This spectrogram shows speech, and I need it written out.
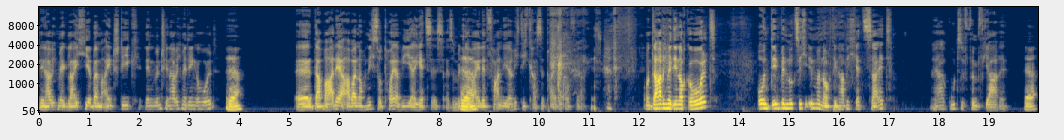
Den habe ich mir gleich hier beim Einstieg in München habe ich mir den geholt. ja. Äh, da war der aber noch nicht so teuer, wie er jetzt ist. Also mittlerweile fahren die ja richtig krasse Preise auf. Ja. Und da habe ich mir den noch geholt und den benutze ich immer noch. Den habe ich jetzt seit ja gute fünf Jahre. Ja.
